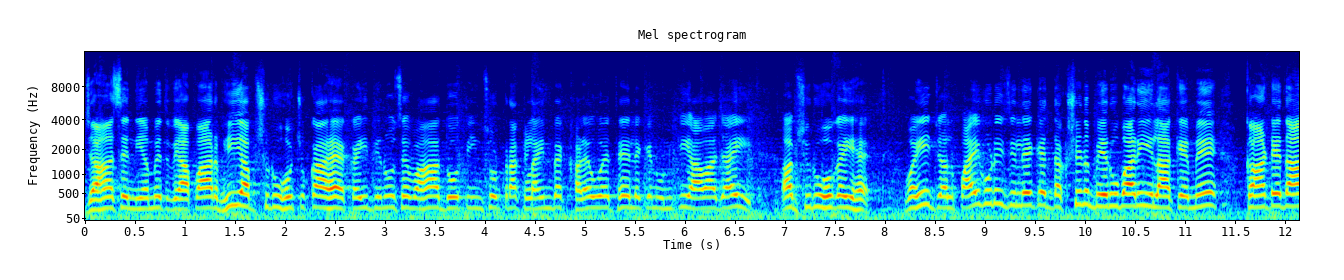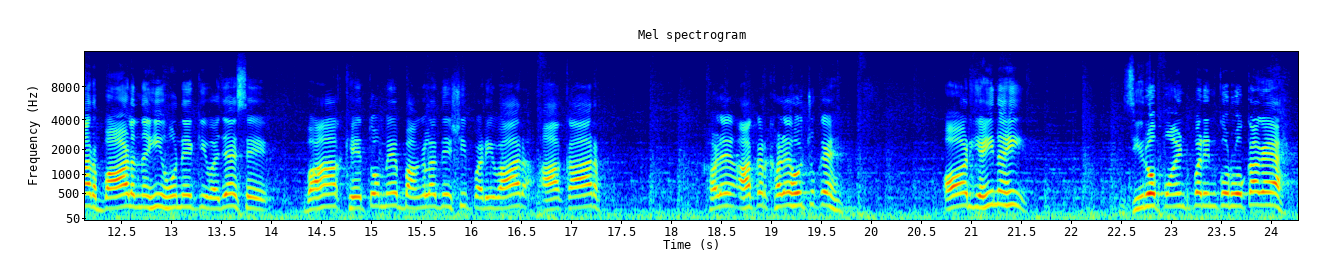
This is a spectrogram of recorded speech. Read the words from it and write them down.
जहाँ से नियमित व्यापार भी अब शुरू हो चुका है। कई दिनों से वहाँ दो तीन सौ ट्रक लाइन पे खड़े हुए थे, लेकिन उनकी आवाजाही अब शुरू हो गई है। वहीं जलपाईगुड़ी ज़िले के दक्षिण बेरूबारी इलाके में कांटेदार बाढ़ नहीं होने की वजह से वहाँ खेतों में बांग्लादेशी परिवार आकार खड़े, आकर खड़े हो चुके हैं। और यही नहीं, ज़ीरो पॉइंट पर इनको रोका गया है।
